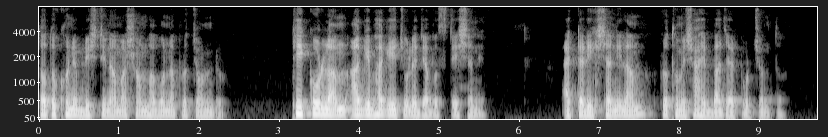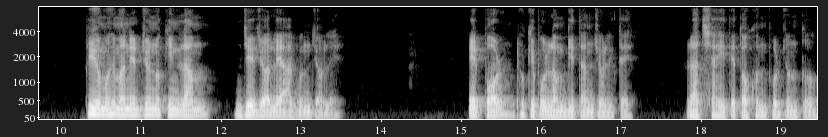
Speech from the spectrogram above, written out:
ততক্ষণে বৃষ্টি নামার সম্ভাবনা প্রচণ্ড। ঠিক করলাম, আগে ভাগেই চলে যাব স্টেশনে। একটা রিক্সা নিলাম, প্রথমে সাহেব বাজার পর্যন্ত। প্রিয় মহিমানের জন্য কিনলাম, যে জলে আগুন জলে এরপর ঢুকে পড়লাম গীতাঞ্জলিতে। রাজশাহীতে তখন পর্যন্ত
